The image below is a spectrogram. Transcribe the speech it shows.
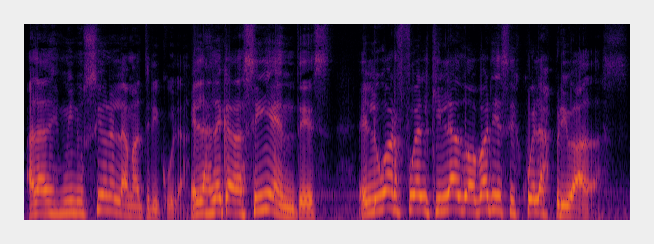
a la disminución en la matrícula. En las décadas siguientes, el lugar fue alquilado a varias escuelas privadas.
